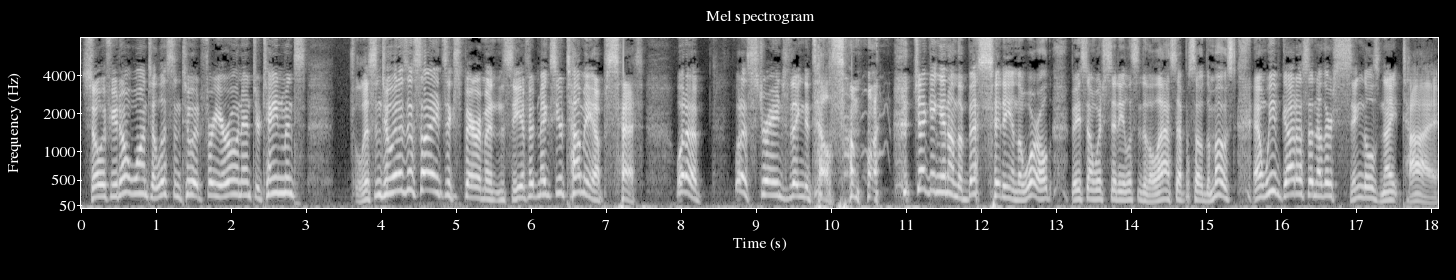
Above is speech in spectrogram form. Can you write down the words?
So if you don't want to listen to it for your own entertainment, listen to it as a science experiment and see if it makes your tummy upset. What a what a strange thing to tell someone. Checking in on the best city in the world, based on which city listened to the last episode the most, and we've got us another singles night tie.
